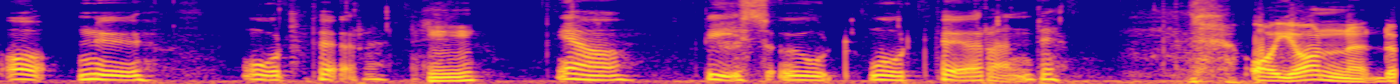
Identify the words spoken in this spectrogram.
och nu ordförande. Mm. Ja, vice ord, ordförande. Och John, du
